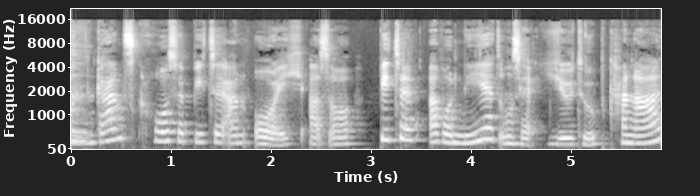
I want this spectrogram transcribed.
Und ganz große Bitte an euch. Also bitte abonniert unseren YouTube-Kanal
